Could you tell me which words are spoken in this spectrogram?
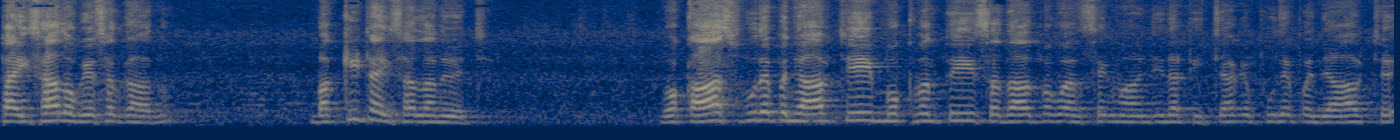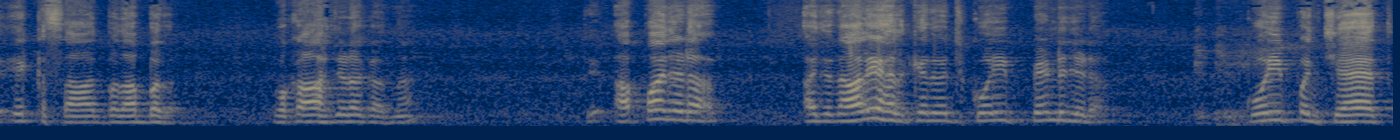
2.5 ਸਾਲ ਹੋ ਗਏ ਸਰਕਾਰ ਨੂੰ। ਬਾਕੀ 2.5 ਸਾਲਾਂ ਦੇ ਵਿੱਚ। ਵਿਕਾਸ ਪੂਰੇ ਪੰਜਾਬ 'ਚ ਹੀ, ਮੁੱਖ ਮੰਤਰੀ ਸਰਦਾਰ ਭਗਵੰਤ ਸਿੰਘ ਮਾਨ ਜੀ ਦਾ ਟੀਚਾ ਕਿ ਪੂਰੇ ਪੰਜਾਬ 'ਚ ਇੱਕ ਸਾਥ ਬਰਾਬਰ ਵਿਕਾਸ ਜਿਹੜਾ ਕਰਨਾ। ਤੇ ਆਪਾਂ ਜਿਹੜਾ ਅਜਨਾਲੇ ਹਲਕੇ ਦੇ ਵਿੱਚ ਕੋਈ ਪਿੰਡ ਜਿਹੜਾ, ਕੋਈ ਪੰਚਾਇਤ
